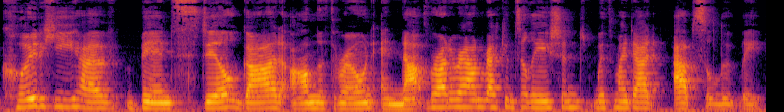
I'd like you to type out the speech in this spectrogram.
could he have been still God on the throne and not brought around reconciliation with my dad? Absolutely.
